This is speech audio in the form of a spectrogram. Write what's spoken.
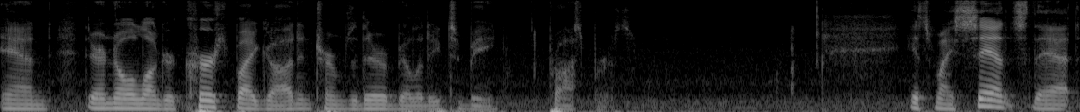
and they're no longer cursed by God in terms of their ability to be prosperous. It's my sense that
